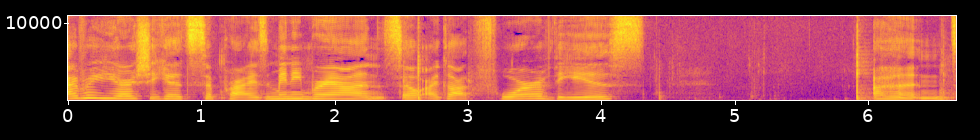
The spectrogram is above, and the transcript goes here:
every year she gets surprise mini brands. So I got four of these. And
